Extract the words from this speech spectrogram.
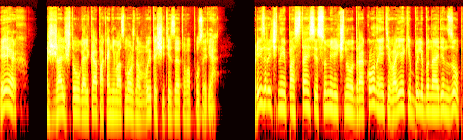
«Эх, Жаль, что уголька пока невозможно вытащить из этого пузыря. Призрачные ипостаси сумеречного дракона эти вояки были бы на один зуб.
